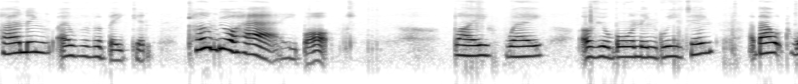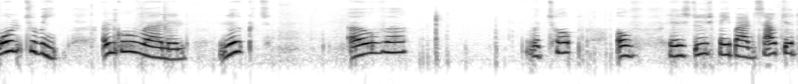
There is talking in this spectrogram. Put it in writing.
turning over the bacon. Comb your hair, he barked, by way of your morning greeting. About once a week, Uncle Vernon looked over the top of his newspaper and shouted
